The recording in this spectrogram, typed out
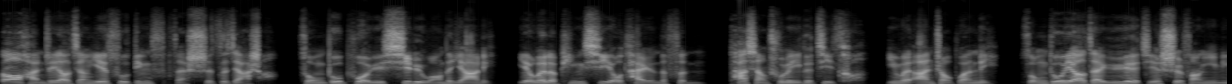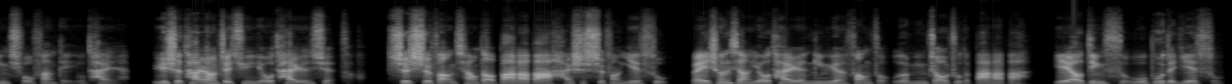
高喊着要将耶稣钉死在十字架上。总督迫于希律王的压力，也为了平息犹太人的愤怒，他想出了一个计策。因为按照惯例，总督要在逾越节释放一名囚犯给犹太人，于是他让这群犹太人选择。是释放强盗巴拉巴，还是释放耶稣？没成想，犹太人宁愿放走恶名昭著的巴拉巴，也要钉死无辜的耶稣。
